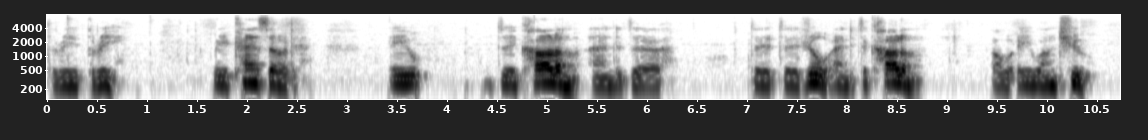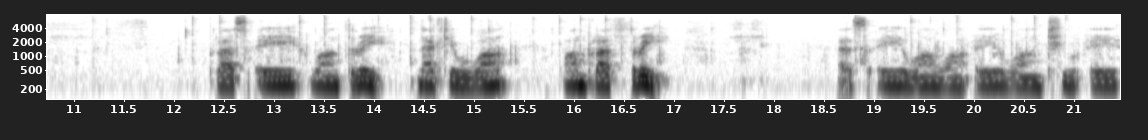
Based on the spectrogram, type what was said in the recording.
three three. We cancelled. A the column and the the, the row and the column of A12 plus A13 negative 1 1 plus 3 that's A11 A12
